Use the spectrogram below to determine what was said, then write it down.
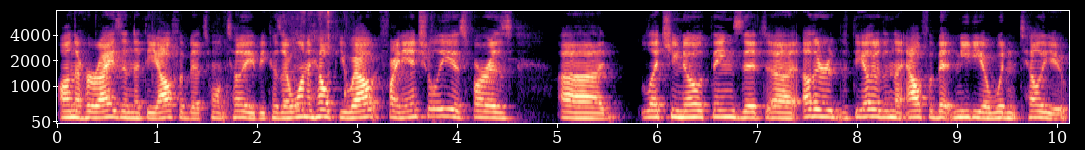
on the horizon that the alphabets won't tell you because I want to help you out financially as far as uh, let you know things that uh, other that the other than the alphabet media wouldn't tell you.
